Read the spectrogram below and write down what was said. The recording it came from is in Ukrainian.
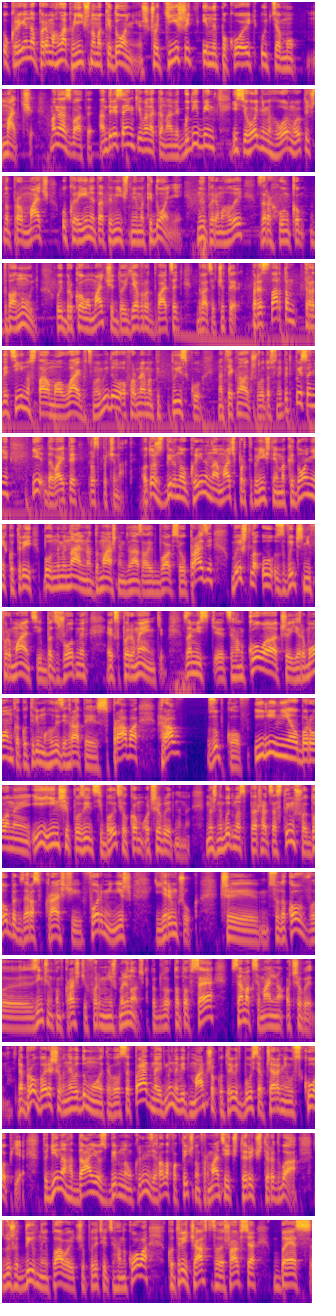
Україна перемогла Північну Македонію, що тішить і непокоїть у цьому матчі. Мене звати Андрій Сенький, ви на каналі Evening, і сьогодні ми говоримо виключно про матч України та Північної Македонії. Ми перемогли за рахунком 2-0 у відбірковому матчі до Євро 2024. Перед стартом традиційно ставимо лайк цьому відео, оформляємо підписку на цей канал, якщо ви досі не підписані, і давайте розпочинати. Отож, збірна України на матч проти Північної Македонії, котрий був номінально домашнім для нас, але відбувався у Празі, вийшла у звичній формації без жодних експериментів. Замість е, циганкова чи Ярмонка, котрі могли зіграти справа, грав. Зубков і лінія оборони, і інші позиції були цілком очевидними. Ми ж не будемо сперечатися з тим, що Довбик зараз в кращій формі ніж Єремчук, чи Судаков е, з Інченком в кращій формі ніж Маліновський. Тобто, тобто, все, все максимально очевидно. Ребров вирішив не видумувати велосипед, на відміну від матчу, котрий відбувся в червні у Скоп'є. Тоді нагадаю, збірна України зіграла фактично у формації 4-4-2 з дуже дивною плаваючою позицією циганкова, котрий часто залишався без.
